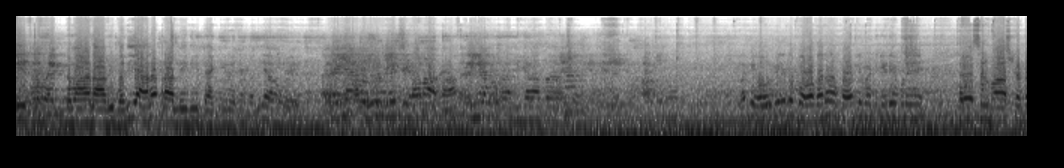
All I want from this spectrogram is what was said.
ਇਹ ਡਿਮਾਂਡ ਆ ਵੀ ਵਧੀਆ ਹਨਾ? ਟਰਾਲੀ ਦੀ ਡੈਕੋਰੇਸ਼ਨ ਵਧੀਆ ਹੋਵੇ। ਰਈਆ ਤੋਂ ਸੁਰਜੀਤ ਸਿੰਘ ਲਾਤਾ ਰਈਆ ਤੋਂ ਟਰਾਲੀਆਂ ਤਾਂ ਬਾਕੀ ਹੋਰ ਵੀ ਇਹ ਤਾਂ ਬਹੁਤ ਹੈ ਨਾ ਪਹਿਲੀਮੈਂਟ ਜਿਹੜੇ ਆਪਣੇ ਥ੍ਰੈਸ਼ਰ ਬਾਸਕਟ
